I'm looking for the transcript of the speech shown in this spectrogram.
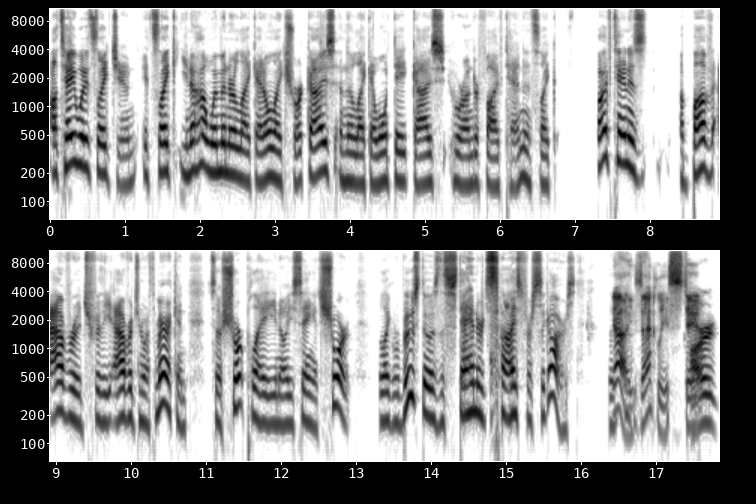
I'll tell you what it's like, June. It's like you know how women are like, I don't like short guys, and they're like, I won't date guys who are under five ten. And it's like five ten is above average for the average North American. So short play, you know, he's saying it's short, but like robusto is the standard size for cigars. yeah, exactly. It's sta- our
